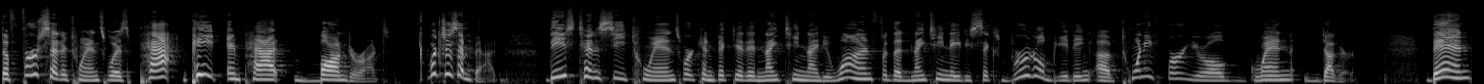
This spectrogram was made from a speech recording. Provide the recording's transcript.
the first set of twins was Pat, Pete, and Pat Bondurant, which isn't bad. These Tennessee twins were convicted in 1991 for the 1986 brutal beating of 24-year-old Gwen Duggar. Then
